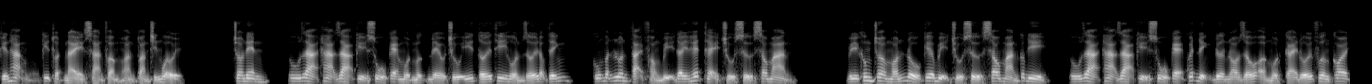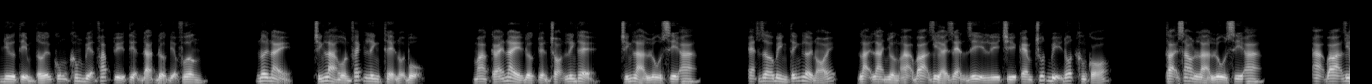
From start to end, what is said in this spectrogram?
khiến hạng kỹ thuật này sản phẩm hoàn toàn chín mồi cho nên, u dạ hạ dạ kỹ sủ kẹ một mực đều chú ý tới thi hồn giới động tĩnh, cũng vẫn luôn tại phòng bị đây hết thể chủ sử sau màn. Vì không cho món đồ kia bị chủ sử sau màn cướp đi, u dạ hạ dạ kỹ sủ kẻ quyết định đưa nó giấu ở một cái đối phương coi như tìm tới cũng không biện pháp tùy tiện đạt được địa phương. Nơi này chính là hồn phách linh thể nội bộ. Mà cái này được tuyển chọn linh thể chính là lucia. Ezra bình tĩnh lời nói, lại là nhường ạ bạ gì rèn gì lý trí kém chút bị đốt không có. Tại sao là lucia? ạ bạ gì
